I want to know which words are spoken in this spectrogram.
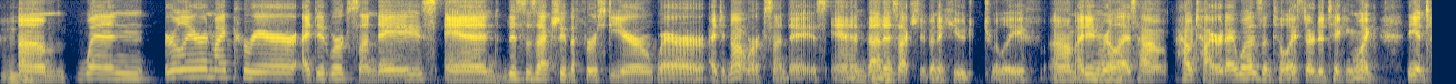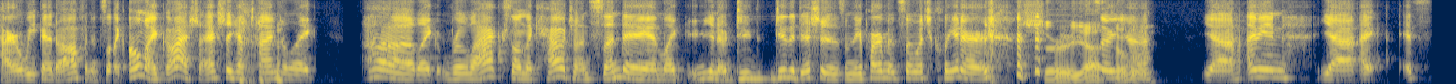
Mm-hmm. Um, when earlier in my career, I did work Sundays, and this is actually the first year where I did not work Sundays, and that mm. has actually been a huge relief. Um, I didn't wow. realize how how tired I was until I started taking like the entire weekend off, and it's like, oh my gosh, I actually have time to like uh like relax on the couch on Sunday and like you know do do the dishes and the apartment's so much cleaner. sure, yeah, so, totally. Yeah, yeah, I mean, yeah, I it's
